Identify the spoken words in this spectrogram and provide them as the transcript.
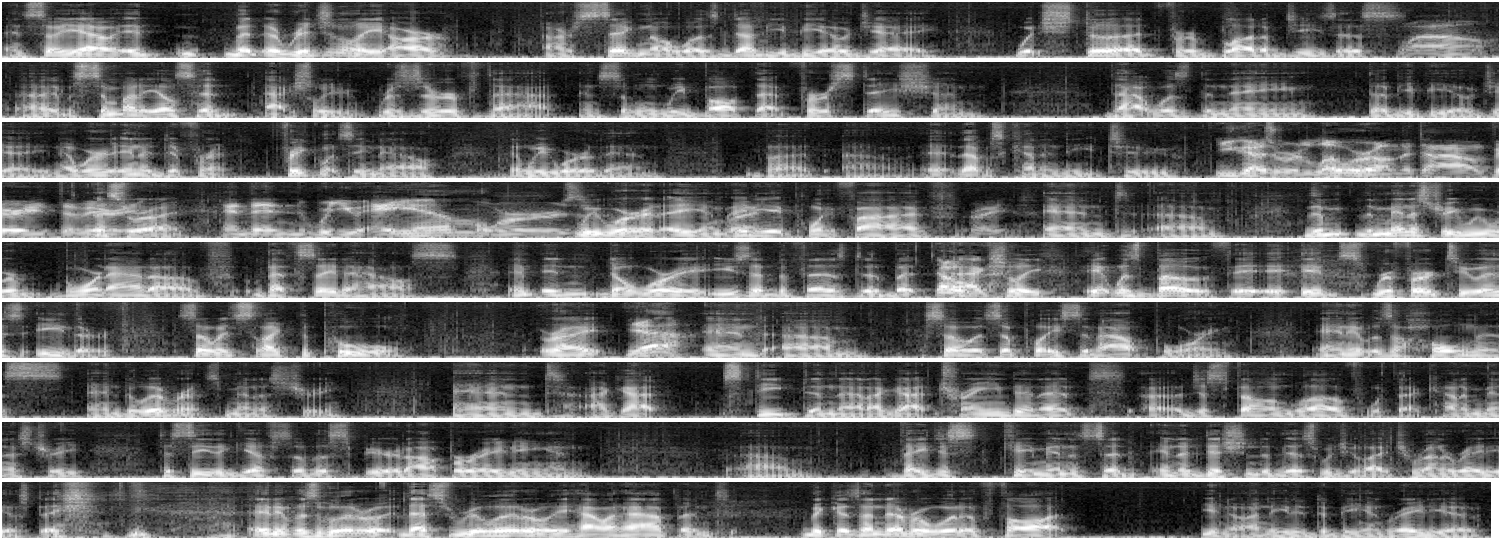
And so yeah, it. But originally our our signal was WBOJ which stood for blood of Jesus. Wow. Uh, it was somebody else had actually reserved that. And so when we bought that first station, that was the name WBOJ. Now we're in a different frequency now than we were then. But uh, it, that was kind of neat too. You guys were lower on the dial, very the very. That's right. And then were you AM or? we were at AM, eighty-eight point five. Right. And um, the the ministry we were born out of, Bethsaida House. And, and don't worry, you said Bethesda, but Oh. actually it was both. It, it, it's referred to as either. So it's like the pool, right? Yeah. And um, so it's a place of outpouring, and it was a wholeness and deliverance ministry, and I got steeped in that. I got trained in it. Uh, just fell in love with that kind of ministry to see the gifts of the Spirit operating, and um, they just came in and said, in addition to this, would you like to run a radio station? and it was literally that's real literally how it happened, because I never would have thought, you know, I needed to be in radio,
